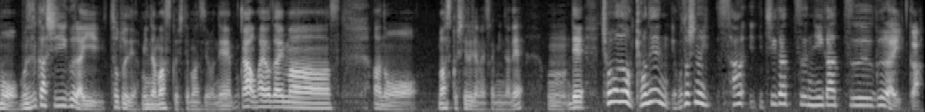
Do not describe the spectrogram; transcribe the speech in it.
もう難しいぐらい外ではみんなマスクしてますよね。あ、おはようございます。あの、マスクしてるじゃないですかみんなね。うん。で、ちょうど去年、今年の1月2月ぐらいか。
